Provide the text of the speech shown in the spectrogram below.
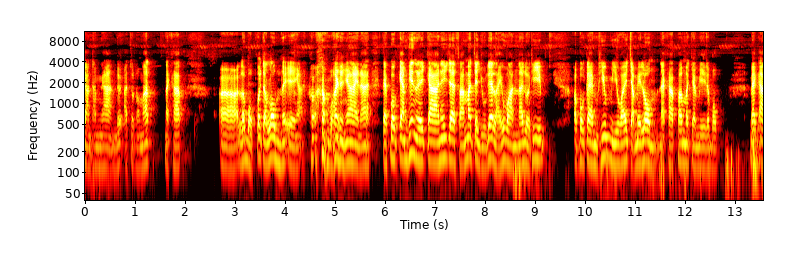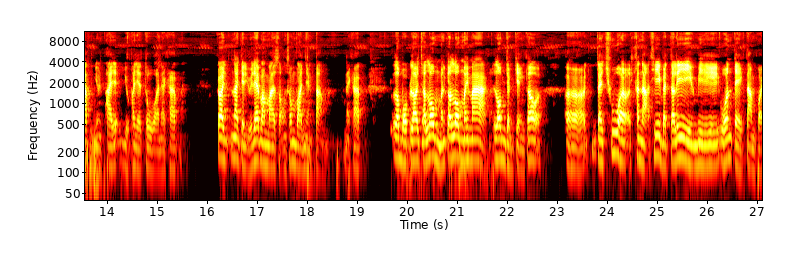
การทำงานโดยอัตโนมัตินะครับระบบก็จะล่มนั่นเองอะว่าง่ายๆนะ แต่โปรแกรมที่นาฬิกานี่จะสามารถจะอยู่ได้หลายวันนะ โดยที่ เอาโปรแกรมที่มีไว้จะไม่ล่มนะครับ เพราะมันจะมีระบบแบ็กอัพอยู่ภายอยู่ภายในตัวนะครับ ก็น่าจะอยู่ได้ประมาณสองสาวันอย่างต่ำนะครับ ระบบเราจะล่มมันก็ล่มไม่มาก ล่มอย่างเก่งก็เอ่อในช่วงขณะที่แบตเตอรี่มีโวลต์เตจต่ำกว่า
